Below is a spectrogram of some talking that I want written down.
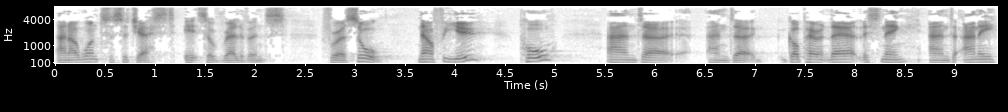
And I want to suggest it's of relevance for us all. Now, for you, Paul and, uh, and uh, godparent there listening, and Annie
